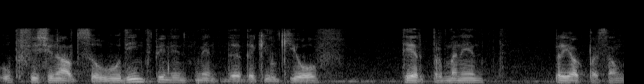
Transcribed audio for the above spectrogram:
o profissional de saúde, independentemente de, daquilo que houve, ter permanente preocupação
